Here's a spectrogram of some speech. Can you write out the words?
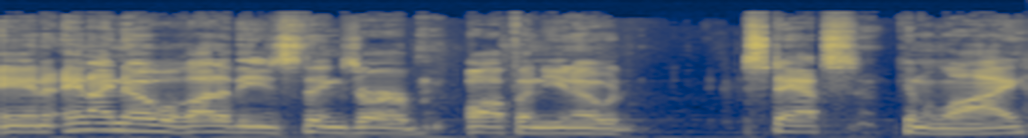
And and I know a lot of these things are often, you know, stats can lie.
